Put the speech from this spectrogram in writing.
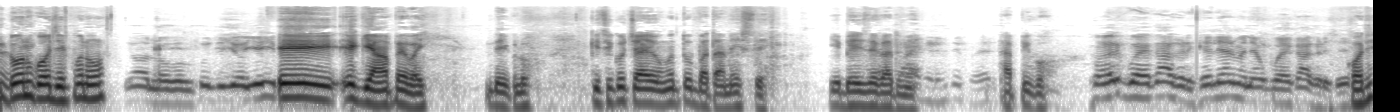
डोन को फ़ोन हो यार लोगों को जो यही ए एक यहाँ पे भाई देख लो। किसी को चाहिए होंगे तो बताना इससे। ये भेज देगा तुम्हें। हैप्पी को। कौन जी?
